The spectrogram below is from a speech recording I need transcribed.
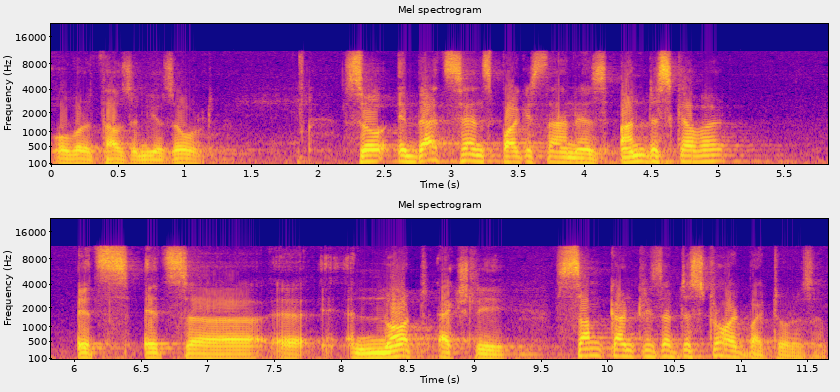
over a thousand years old. So in that sense, Pakistan is undiscovered. It's, it's uh, uh, not actually, some countries are destroyed by tourism.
